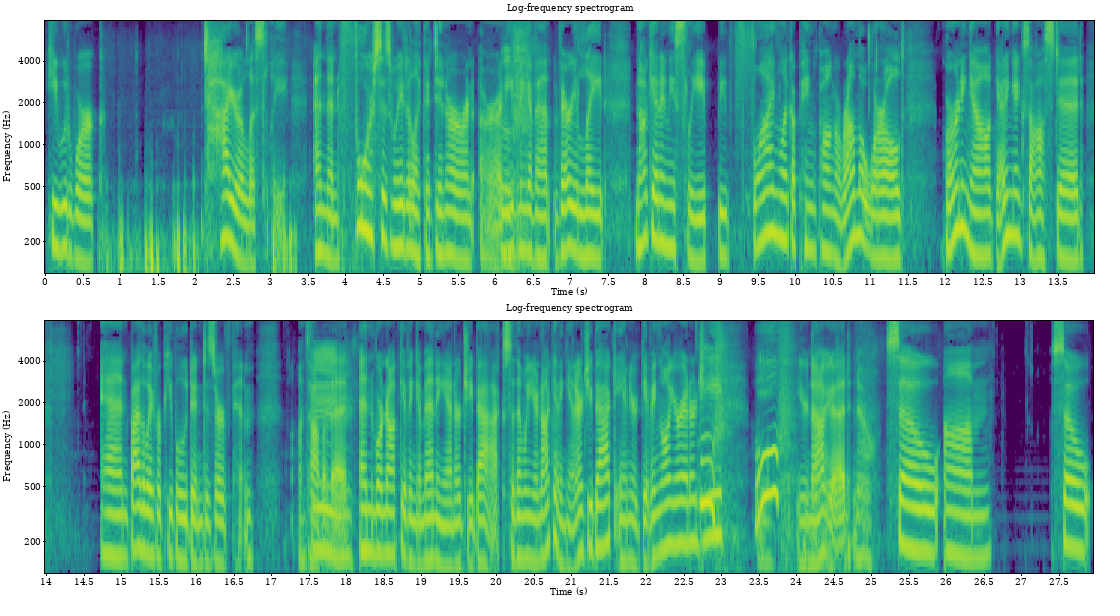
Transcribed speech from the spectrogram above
He would work tirelessly and then force his way to like a dinner or an, or an evening event very late, not get any sleep, be flying like a ping pong around the world, burning out, getting exhausted. And by the way, for people who didn't deserve him on top of it, and we're not giving him any energy back. So then when you're not getting energy back and you're giving all your energy, oof, You're not dying. good. No. So, um, so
